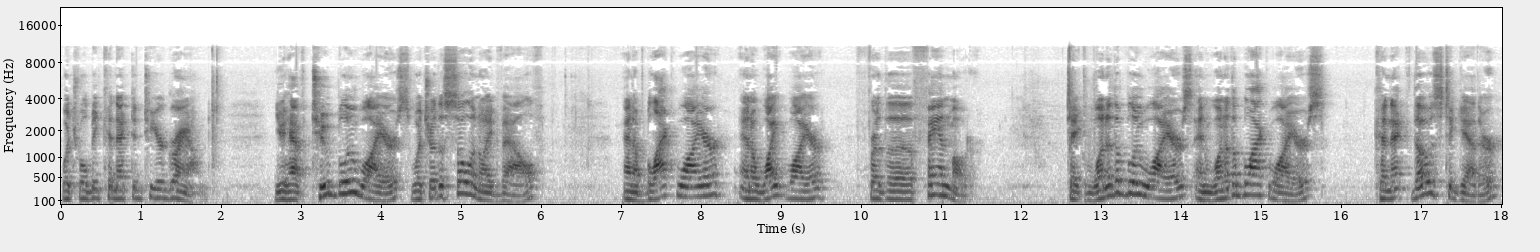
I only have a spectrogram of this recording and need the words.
which will be connected to your ground. You have two blue wires, which are the solenoid valve, and a black wire and a white wire for the fan motor. Take one of the blue wires and one of the black wires, connect those together,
